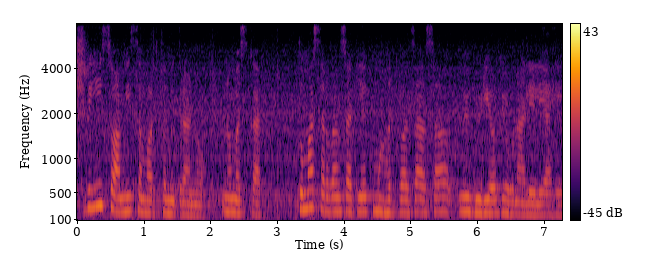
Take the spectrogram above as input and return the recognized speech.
श्री स्वामी समर्थ मित्रांनो नमस्कार. तुम्हा सर्वांसाठी एक महत्त्वाचा असा मी व्हिडिओ घेऊन आलेली आहे.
